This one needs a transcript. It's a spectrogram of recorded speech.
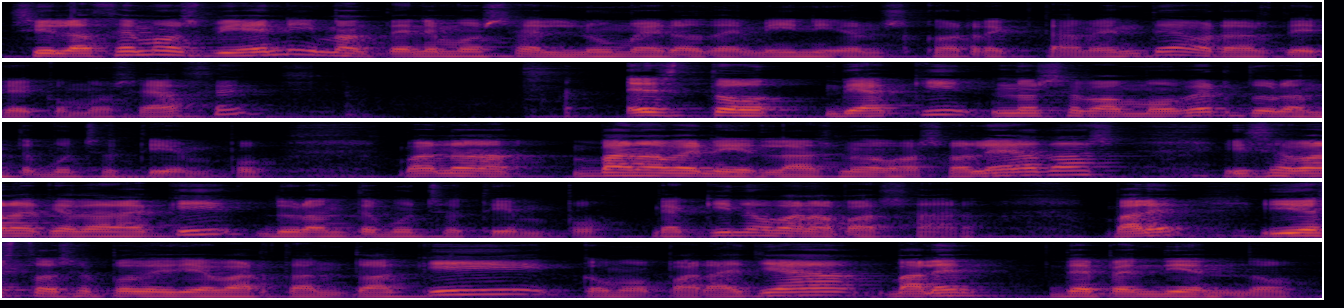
Si lo hacemos bien y mantenemos el número de minions correctamente, ahora os diré cómo se hace. Esto de aquí no se va a mover durante mucho tiempo. Van a, van a venir las nuevas oleadas y se van a quedar aquí durante mucho tiempo. De aquí no van a pasar, ¿vale? Y esto se puede llevar tanto aquí como para allá, ¿vale? Dependiendo.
